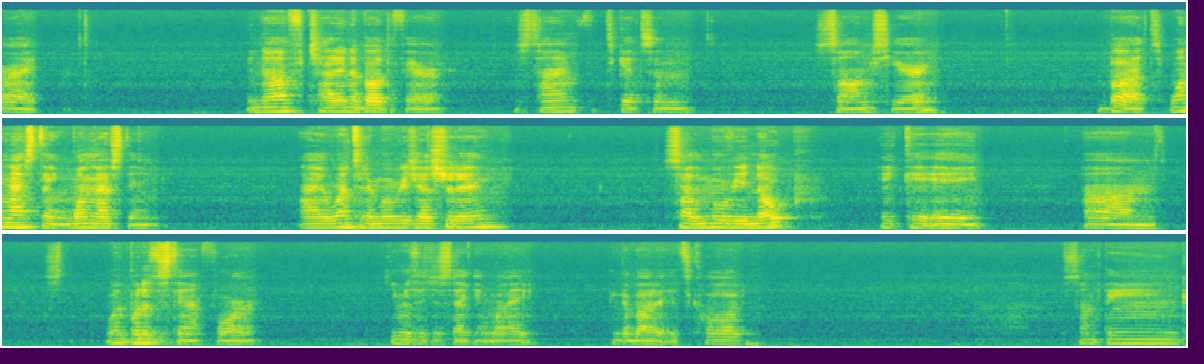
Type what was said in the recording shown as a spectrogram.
Alright. Enough chatting about the fair. It's time to get some songs here. But one last thing, one last thing. I went to the movies yesterday. Saw the movie Nope, aka um what what does it stand for? Give me such a second when I think about it. It's called something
